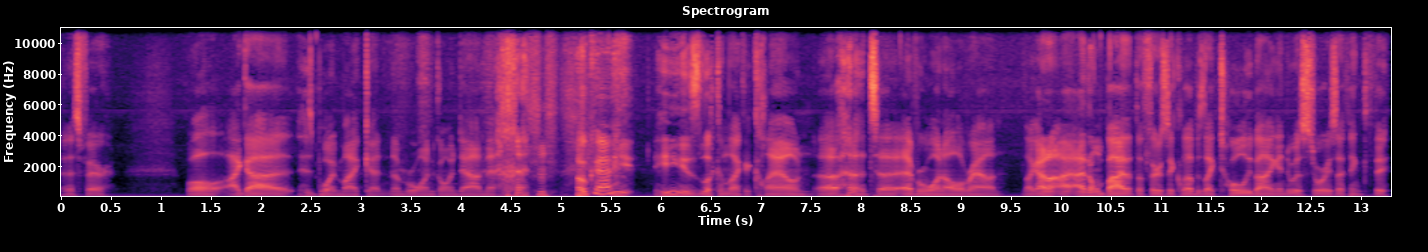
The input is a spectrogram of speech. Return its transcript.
That is fair. Well, I got his boy Mike at number one going down, man. Okay. he he is looking like a clown uh, to everyone all around. Like I don't I, don't buy that the Thursday Club is like totally buying into his stories. I think they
